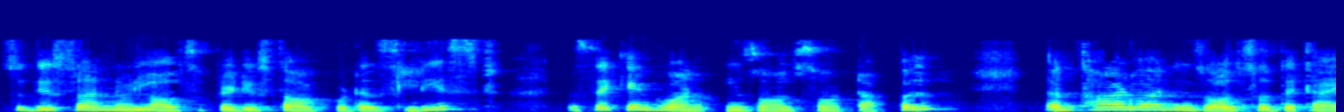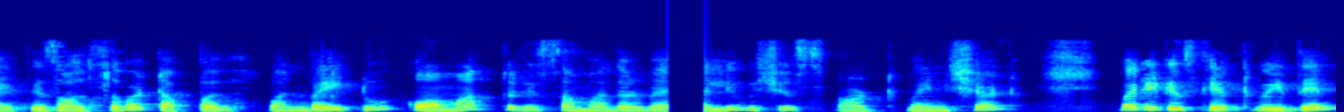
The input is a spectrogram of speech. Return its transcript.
So this one will also produce the output as list. The second one is also a tuple. And third one is also the type is also a tuple. 1 by 2 comma there is some other value which is not mentioned but it is kept within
